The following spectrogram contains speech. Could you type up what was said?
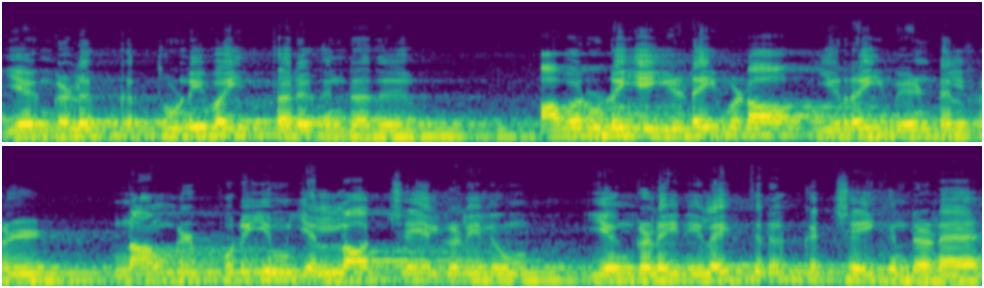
எங்களுக்கு துணிவை தருகின்றது. அவருடைய இடைவிடா இறை வேண்டல்கள் நாங்கள் புரியும் எல்லா செயல்களிலும் எங்களை நிலைத்திருக்கச் செய்கின்றன.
